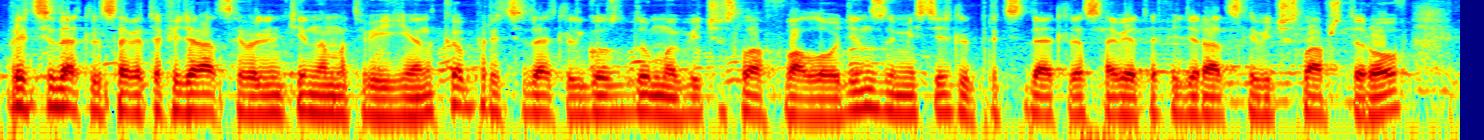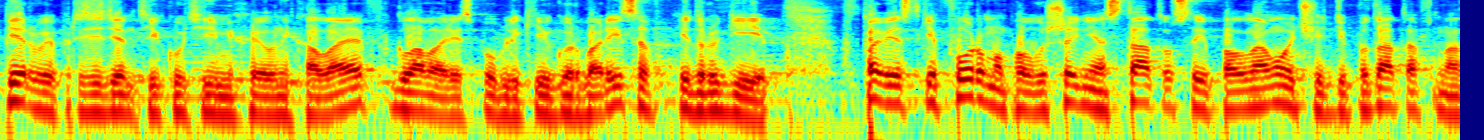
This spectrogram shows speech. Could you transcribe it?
председатель Совета Федерации Валентина Матвиенко, председатель Госдумы Вячеслав Володин, заместитель председателя Совета Федерации Вячеслав Штыров, первый президент Якутии Михаил Николаев, глава республики Егор Борисов и другие. В повестке форума повышение статуса и полномочий депутатов на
